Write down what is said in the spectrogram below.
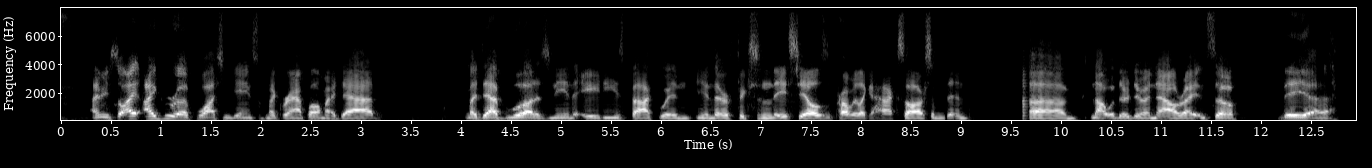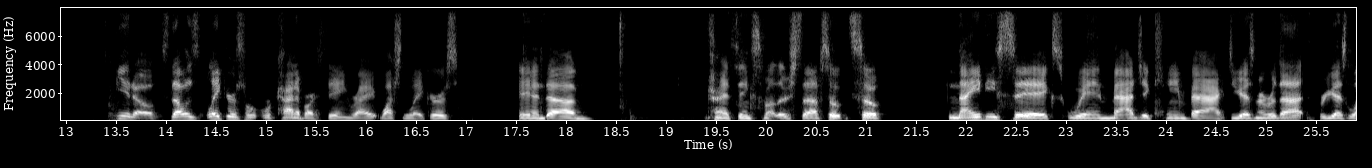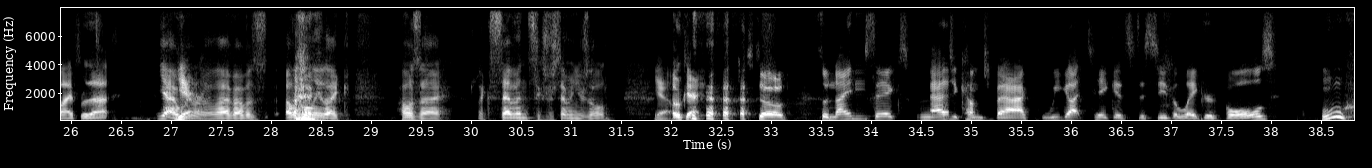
I mean, so I, I grew up watching games with my grandpa, my dad. My dad blew out his knee in the '80s, back when you know they were fixing ACLs with probably like a hacksaw or something. Um, not what they're doing now, right? And so they, uh, you know, so that was Lakers were, were kind of our thing, right? Watching the Lakers, and um, trying to think some other stuff. So so. 96 when magic came back do you guys remember that were you guys live for that Yeah, Yeah. we were alive. I was I was only like how was I? Like seven, six or seven years old. Yeah. okay so so 96 magic comes back we got tickets to see the lakers bulls Ooh.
